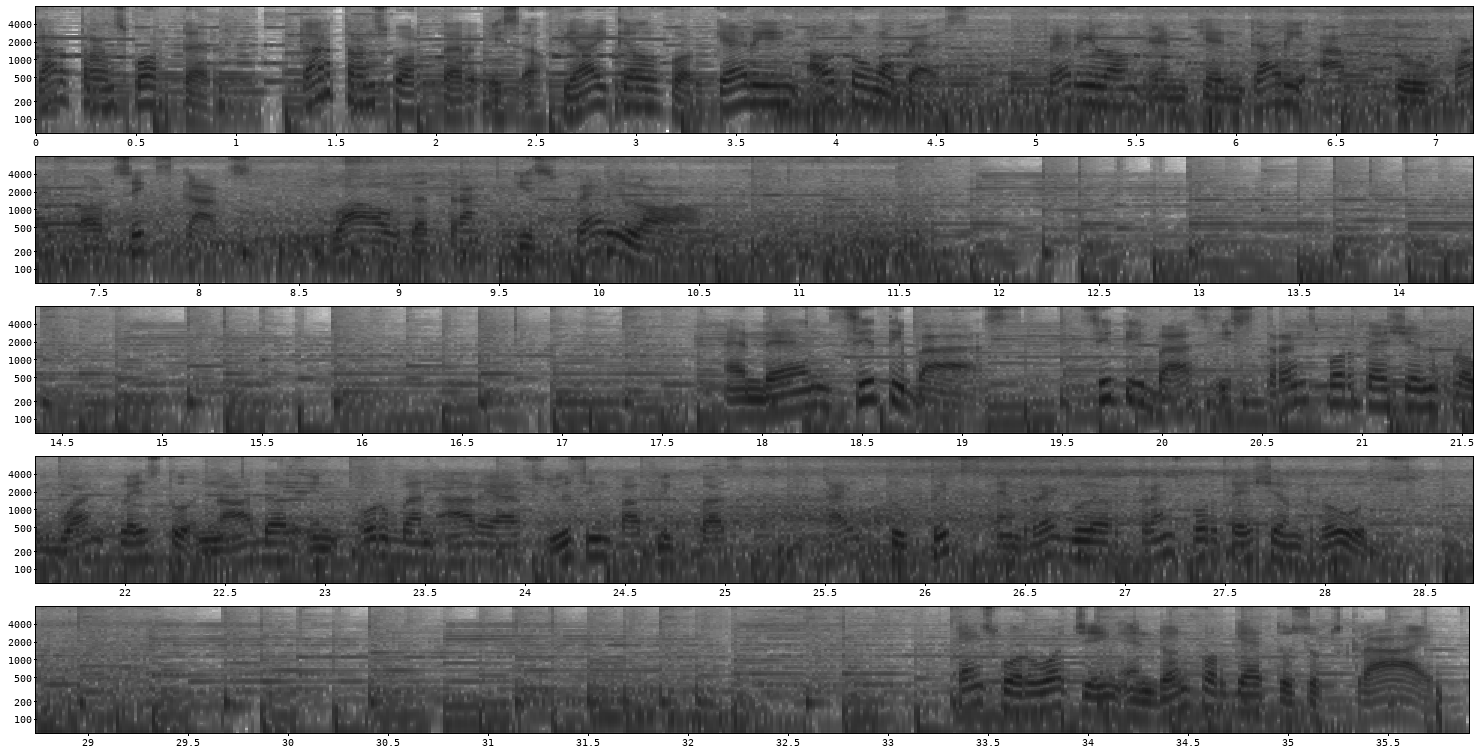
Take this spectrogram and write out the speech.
Car transporter. Car transporter is a vehicle for carrying automobiles, very long and can carry up to 5 or 6 cars. Wow, the truck is very long. And then city bus. City bus is transportation from one place to another in urban areas using public bus tied to fixed and regular transportation routes. Thanks for watching and don't forget to subscribe.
